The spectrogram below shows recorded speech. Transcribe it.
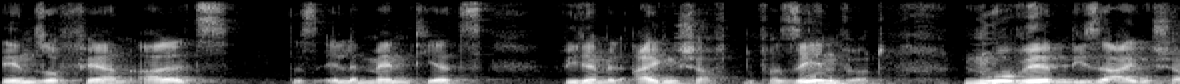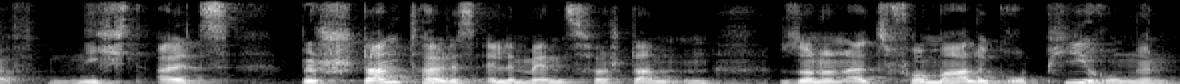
insofern als das Element jetzt wieder mit Eigenschaften versehen wird. Nur werden diese Eigenschaften nicht als Bestandteil des Elements verstanden, sondern als formale Gruppierungen.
